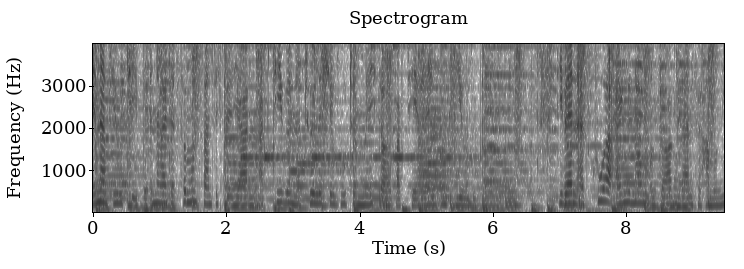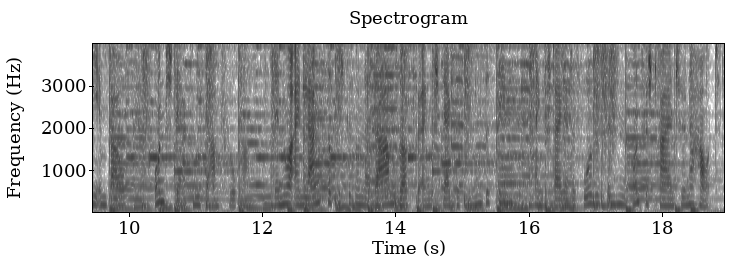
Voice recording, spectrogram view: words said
Inner Beauty beinhaltet 25 Milliarden aktive, natürliche, gute Milchsäurebakterien und Bio-Superfoods. Die werden als Kur eingenommen und sorgen dann für Harmonie im Bauch und stärken die Darmflora. Denn nur ein langfristig gesunder Darm sorgt für ein gestärktes Immunsystem, ein gesteigertes Wohlbefinden und für strahlend schöne Haut.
